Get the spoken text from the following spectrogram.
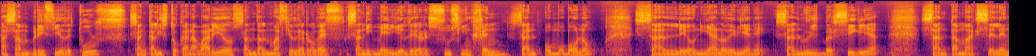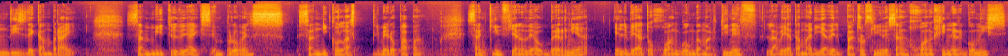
a San Bricio de Tours, San Calisto Caravario, San Dalmacio de Rodez, San Imerio de Susingen, San Homobono, San Leoniano de Viene, San Luis Versiglia, Santa Maxelendis de Cambrai, San Mitrio de Aix en Provence, San Nicolás I Papa, San Quinciano de Auvernia, el Beato Juan Gonga Martínez, la Beata María del Patrocinio de San Juan Giner Gómez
